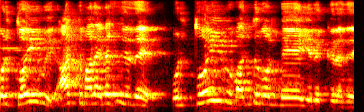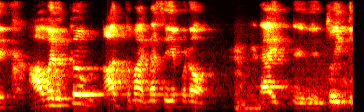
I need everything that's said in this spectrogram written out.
ஒரு தொய்வு ஆத்மால என்ன செஞ்சது ஒரு தொய்வு வந்து கொண்டே இருக்கிறது. அவருக்கும் ஆத்மா என்ன செய்யப்படும்? இது தொய்ந்து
